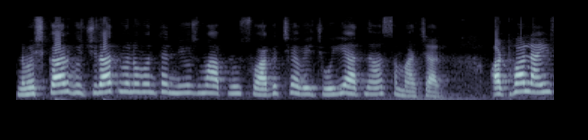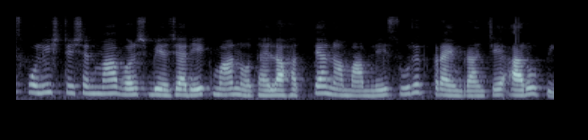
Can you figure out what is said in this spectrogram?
નમસ્કાર, ગુજરાત મનોમંથન ન્યૂઝમાં આપનું સ્વાગત છે. હવે જોઈએ આજના સમાચાર. અઠવા લાઇન્સ પોલીસ સ્ટેશનમાં વર્ષ બે હજાર એકમાં નોંધાયેલા હત્યાના મામલે સુરત ક્રાઇમ બ્રાન્ચે આરોપી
